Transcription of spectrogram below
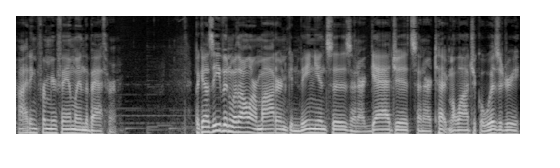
hiding from your family in the bathroom. Because even with all our modern conveniences and our gadgets and our technological wizardry,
